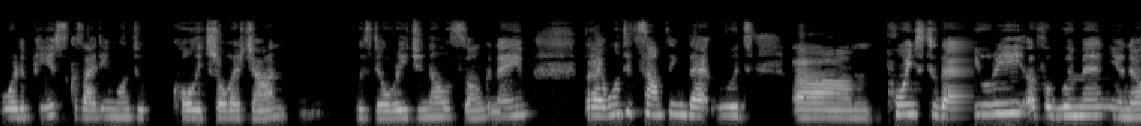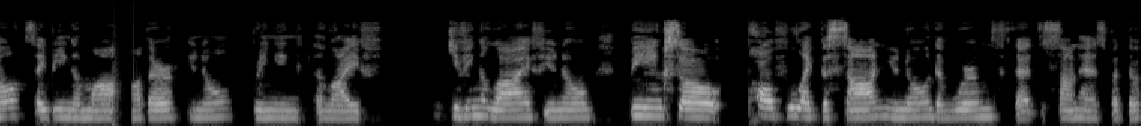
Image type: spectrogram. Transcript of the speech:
for the piece because I didn't want to call it Shogerjan with the original song name, but I wanted something that would um, point to the beauty of a woman, you know, say being a mother, you know, bringing a life, giving a life, you know, being so powerful like the sun, you know, the warmth that the sun has, but the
